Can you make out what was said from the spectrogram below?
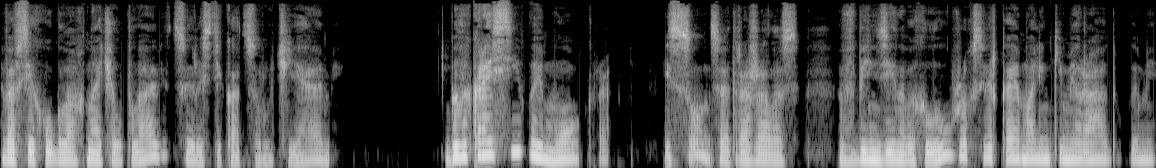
во всех углах, начал плавиться и растекаться ручьями. Было красиво и мокро, и солнце отражалось в бензиновых лужах, сверкая маленькими радугами.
